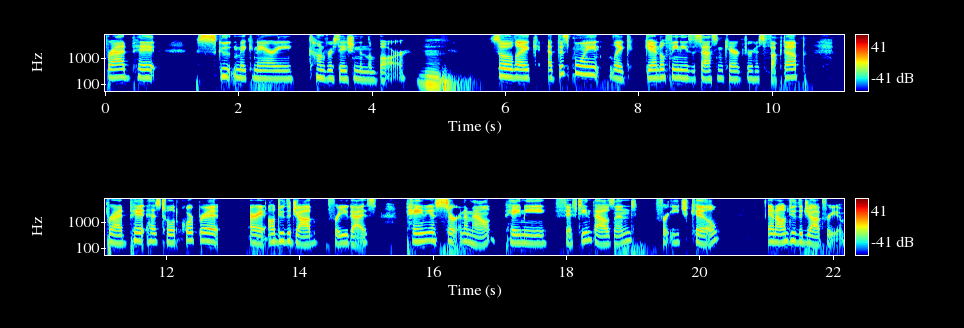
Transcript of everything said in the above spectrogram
Brad Pitt, Scoot McNairy conversation in the bar. Mm. So, like, at this point, like, Gandolfini's assassin character has fucked up. Brad Pitt has told corporate, all right, I'll do the job for you guys. Pay me a certain amount, pay me 15,000 for each kill, and I'll do the job for you.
